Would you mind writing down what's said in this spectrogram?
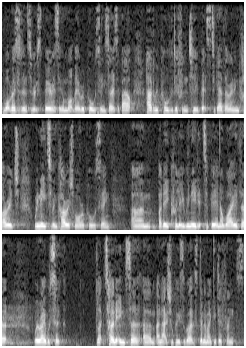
what residents are experiencing and what they're reporting. So it's about how do we pull the different two bits together and encourage, we need to encourage more reporting, um, but equally we need it to be in a way that we're able to like turn it into um, an actual piece of work that's going to make a difference.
